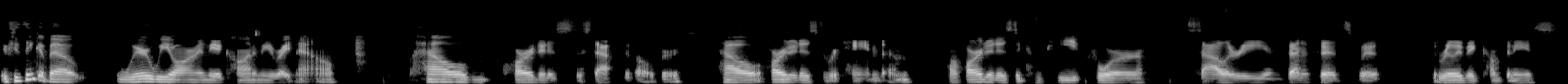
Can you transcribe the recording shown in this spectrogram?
if you think about where we are in the economy right now, how hard it is to staff developers, how hard it is to retain them, how hard it is to compete for salary and benefits with the really big companies,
